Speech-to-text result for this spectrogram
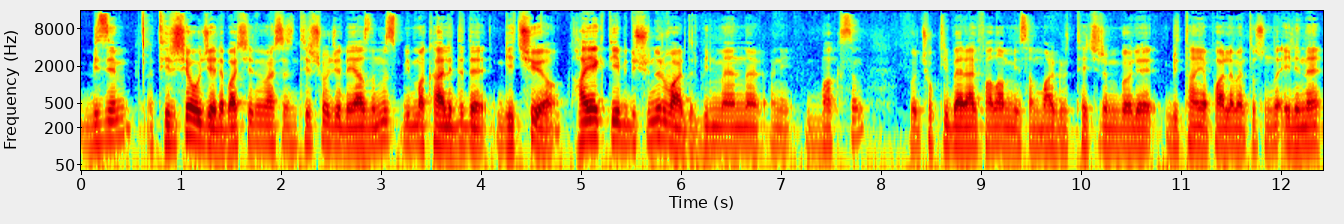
bizim Tirşe Hoca ile Bahçeli Üniversitesi'nin Tirşe Hoca ile yazdığımız bir makalede de geçiyor. Hayek diye bir düşünür vardır bilmeyenler hani baksın. Böyle çok liberal falan bir insan. Margaret Thatcher'ın böyle Britanya parlamentosunda eline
